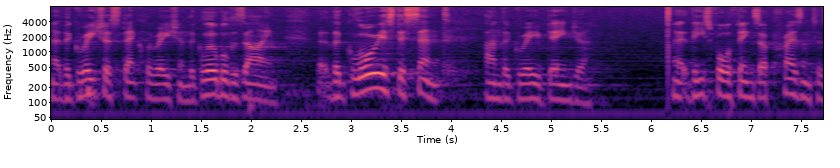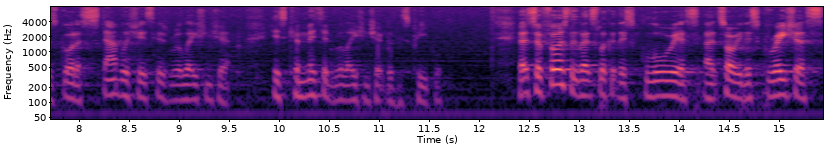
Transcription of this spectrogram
uh, the gracious declaration, the global design, uh, the glorious descent, and the grave danger. Uh, these four things are present as God establishes his relationship, his committed relationship with his people. Uh, so, firstly, let's look at this glorious, uh, sorry, this gracious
